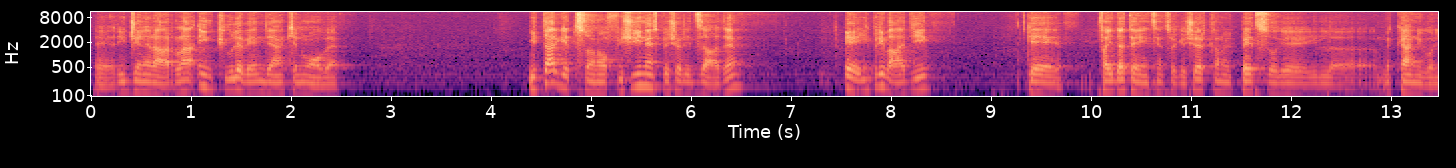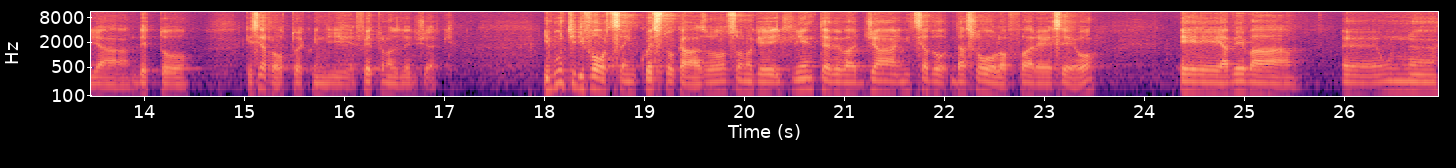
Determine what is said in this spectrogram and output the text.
eh, rigenerarla e in più le vende anche nuove. I target sono officine specializzate e i privati che fai da te, nel senso che cercano il pezzo che il meccanico gli ha detto che si è rotto e quindi effettuano delle ricerche. I punti di forza in questo caso sono che il cliente aveva già iniziato da solo a fare SEO e aveva eh, un,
